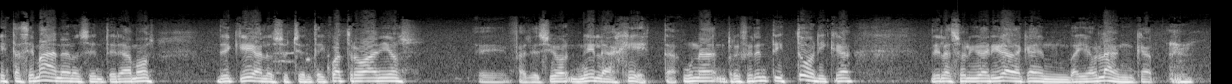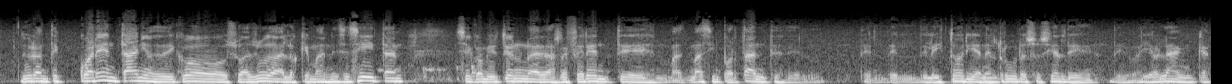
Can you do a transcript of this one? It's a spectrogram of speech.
Esta semana nos enteramos de que a los 84 años eh, falleció Nela Gesta, una referente histórica de la solidaridad acá en Bahía Blanca. Durante 40 años dedicó su ayuda a los que más necesitan, se convirtió en una de las referentes más, importantes de la historia en el rubro social de, de Bahía Blanca.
